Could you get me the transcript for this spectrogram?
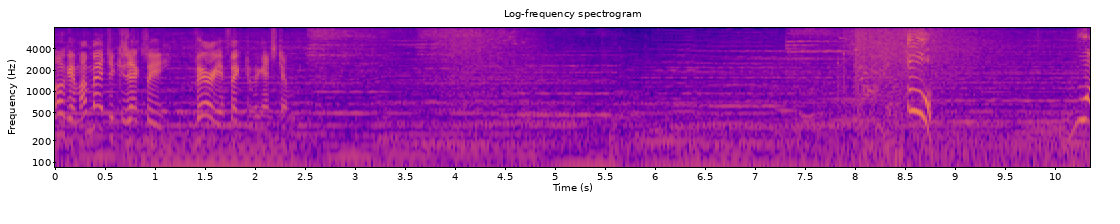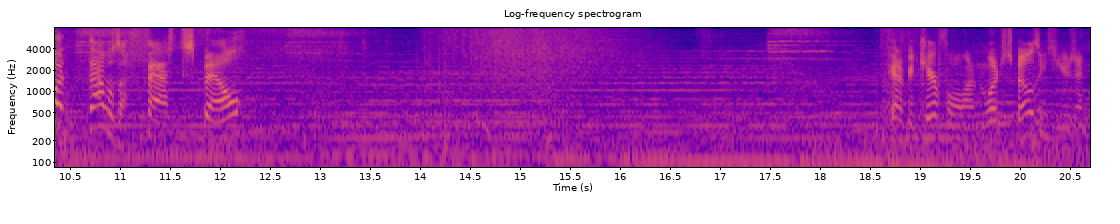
Okay, my magic is actually very effective against him. Oh! What? That was a fast spell. Gotta be careful on what spells he's using.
